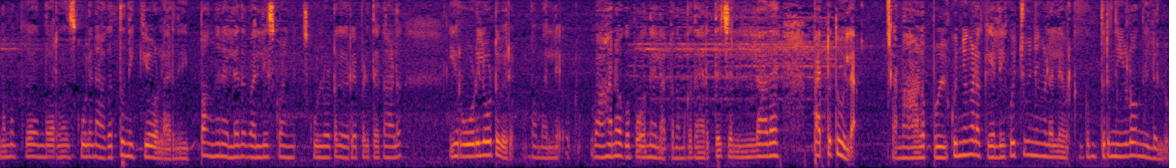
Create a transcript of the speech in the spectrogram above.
നമുക്ക് എന്താ പറയുക സ്കൂളിനകത്ത് നിൽക്കുകയുള്ളായിരുന്നു. ഇപ്പം അങ്ങനെയല്ല. വലിയ സ്കൂളിലോട്ട് കയറിയപ്പോഴത്തേക്ക് ആൾ ഈ റോഡിലോട്ട് വരും. അപ്പം വലിയ വാഹനമൊക്കെ പോകുന്നില്ല അപ്പം നമുക്ക് നേരത്തെ ചെല്ലാതെ പറ്റത്തുമില്ല. കാരണം ആളെ പുൾ കുഞ്ഞുങ്ങളൊക്കെ അല്ലേ കൊച്ചു കുഞ്ഞുങ്ങളല്ലേ അവർക്കൊക്കെ ഒത്തിരി നീളമൊന്നും ഇല്ലല്ലോ.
